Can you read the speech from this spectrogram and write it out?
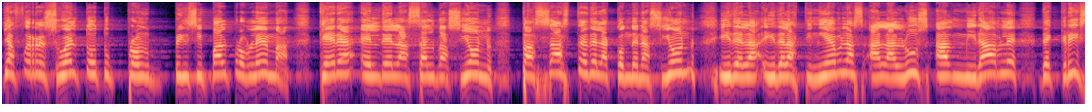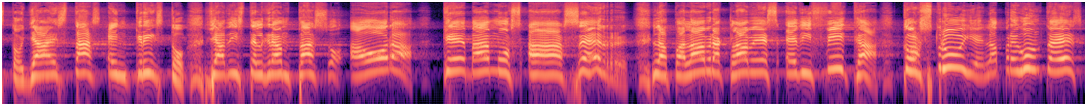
Ya fue resuelto tu principal problema, que era el de la salvación. Pasaste de la condenación y de, la, y de las tinieblas a la luz admirable de Cristo. Ya estás en Cristo. Ya diste el gran paso. Ahora ¿Qué vamos a hacer? La palabra clave es edifica, construye. La pregunta es,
